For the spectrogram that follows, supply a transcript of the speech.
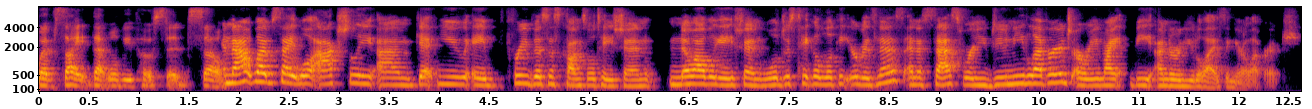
website that will be posted. So and that website will actually um, get you a free business consultation, no obligation. We'll just take a look at your business and assess where you do need leverage or where you might be underutilizing your leverage.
